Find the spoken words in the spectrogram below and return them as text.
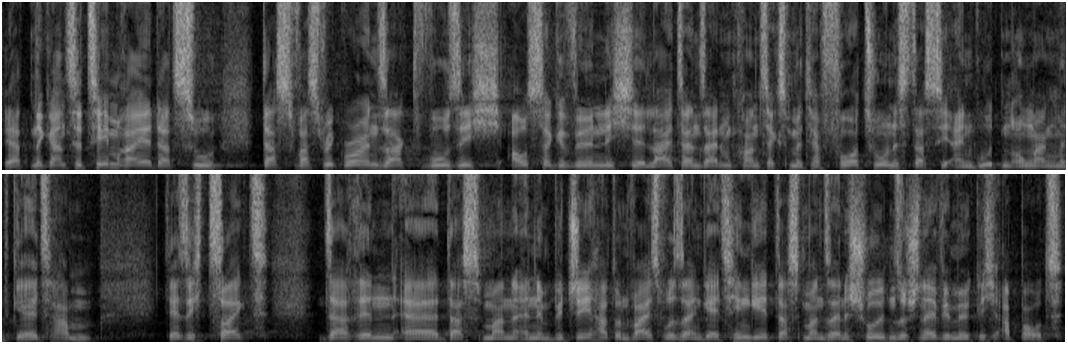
Wir hatten eine ganze Themenreihe dazu. Das, was Rick Warren sagt, wo sich außergewöhnliche Leiter in seinem Kontext mit hervortun, ist, dass sie einen guten Umgang mit Geld haben, der sich zeigt darin, äh, dass man ein Budget hat und weiß, wo sein Geld hingeht, dass man seine Schulden so schnell wie möglich abbaut,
